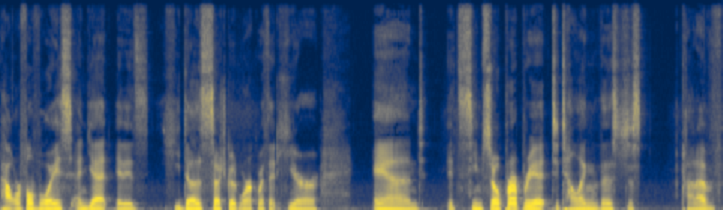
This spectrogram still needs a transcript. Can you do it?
powerful voice, and yet it is. He does such good work with it here, and it seems so appropriate to telling this just kind of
